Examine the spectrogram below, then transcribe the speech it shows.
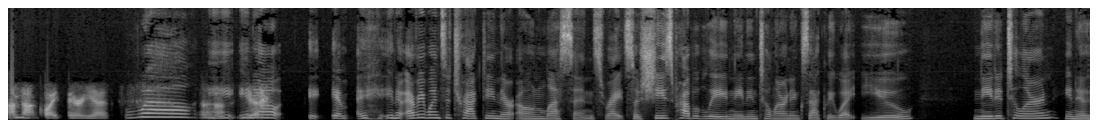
I'm not quite there yet. Well, Uh-huh, y- you yeah. know, you know, everyone's attracting their own lessons, right? So she's probably needing to learn exactly what you needed to learn. You know,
